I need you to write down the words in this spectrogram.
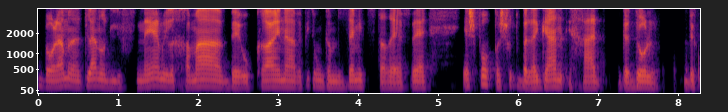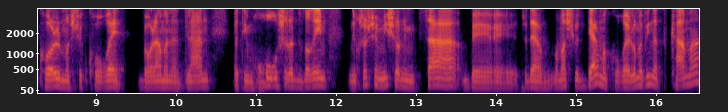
בעולם הנדל"ן עוד לפני המלחמה באוקראינה, ופתאום גם זה מצטרף, ויש פה פשוט בלגן אחד גדול בכל מה שקורה בעולם הנדל"ן, בתמחור של הדברים. אני חושב שמי שנמצא, ב, אתה יודע, ממש יודע מה קורה, לא מבין עד כמה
